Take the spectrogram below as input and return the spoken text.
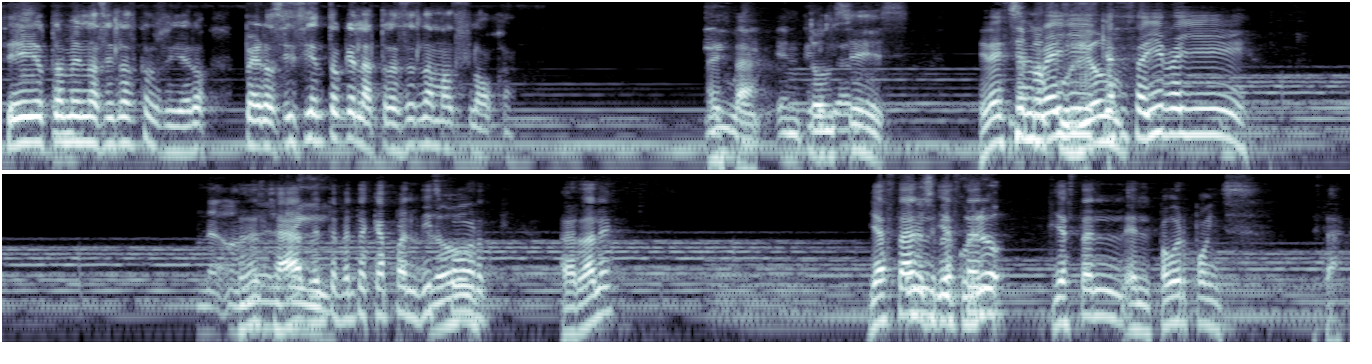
Sí, yo también así las considero, pero sí siento que la 3 es la más floja. Ahí está. Entonces. Mira, ahí está el Reggie. ¿Qué haces ahí, Reggie? No, no, chat, vente, vente acá para el Discord. A ver, dale. Ya está, ya, está el, ya está el, el PowerPoint. Está.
